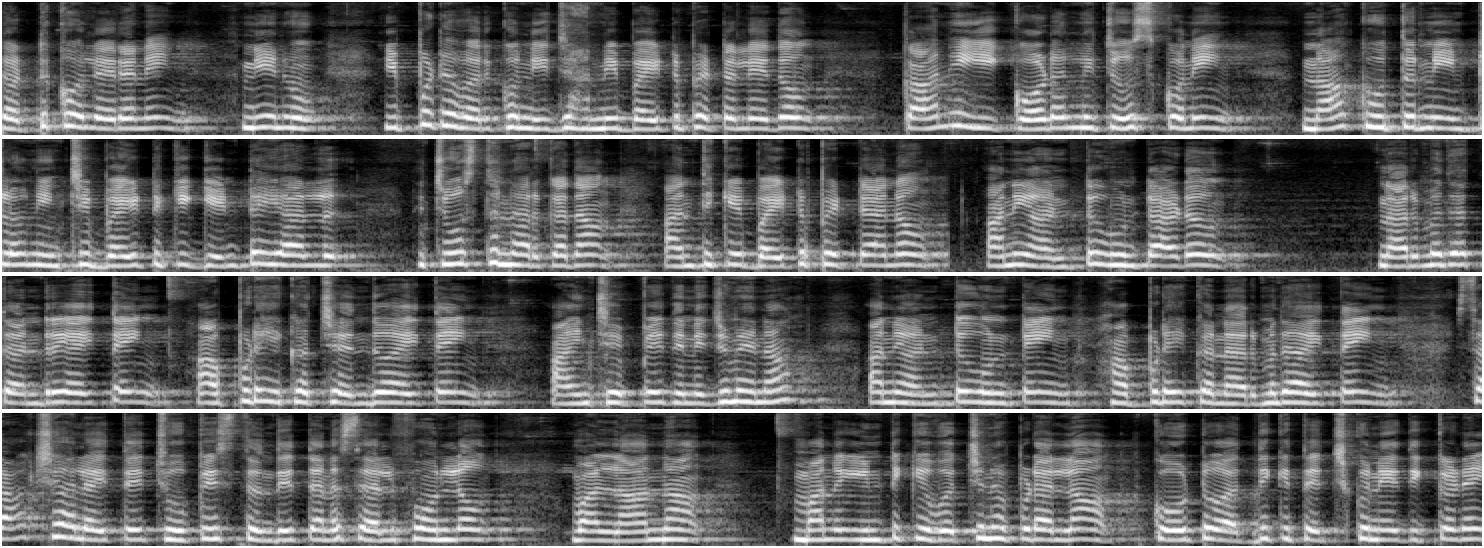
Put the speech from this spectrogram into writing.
తట్టుకోలేరని నేను ఇప్పటి వరకు నిజాన్ని బయట పెట్టలేదు. కానీ ఈ కోడల్ని చూసుకొని నా కూతుర్ని ఇంట్లో నుంచి బయటికి గెంటేయాలి చూస్తున్నారు కదా. అందుకే బయట పెట్టాను అని అంటూ ఉంటాడు. నర్మద తండ్రి అయితే అప్పుడే ఇక చందు అయితే ఆయన చెప్పేది నిజమేనా అని అంటూ ఉంటే అప్పుడే ఇక నర్మద అయితే సాక్ష్యాలైతే చూపిస్తుంది తన సెల్ ఫోన్లో. వాళ్ళ నాన్న మన ఇంటికి వచ్చినప్పుడల్లా కోటు అద్దెకి తెచ్చుకునేది ఇక్కడే.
